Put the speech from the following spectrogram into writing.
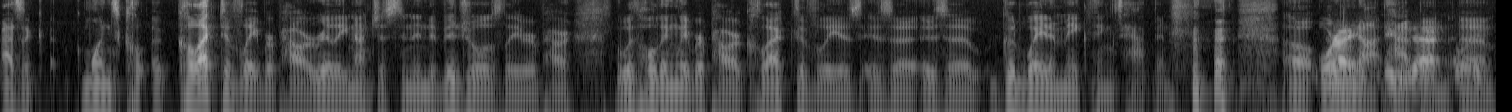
as a one's co- uh, collective labor power really not just an individual's labor power but withholding labor power collectively is is a is a good way to make things happen uh, or Right, not happen. exactly. Um,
